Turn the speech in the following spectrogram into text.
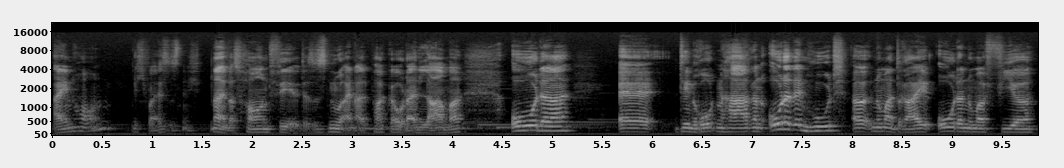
Einhorn, ich weiß es nicht. Nein, das Horn fehlt. Es ist nur ein Alpaka oder ein Lama. Oder äh, den roten Haaren oder dem Hut, äh, Nummer 3 oder Nummer 4.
